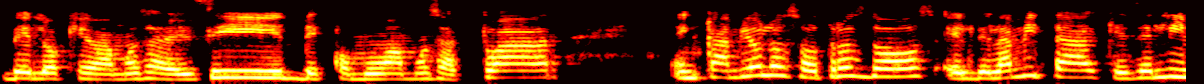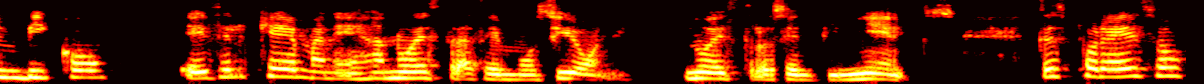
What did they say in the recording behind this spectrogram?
de lo que vamos a decir, de cómo vamos a actuar, en cambio, los otros dos, el de la mitad, que es el límbico, es el que maneja nuestras emociones, nuestros sentimientos. Entonces, por eso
